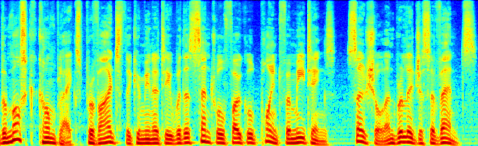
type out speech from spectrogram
The mosque complex provides the community with a central focal point for meetings, social and religious events.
